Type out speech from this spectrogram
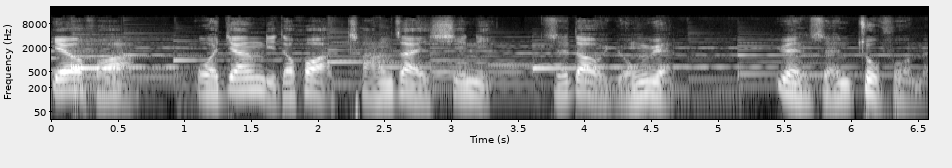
耶和华，我将你的话藏在心里，直到永远。愿神祝福我们。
